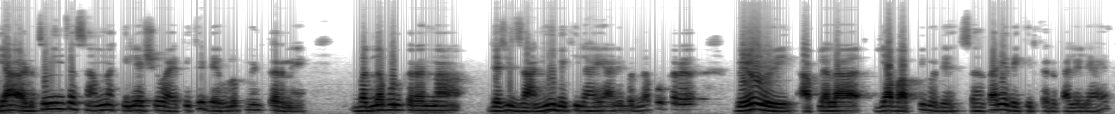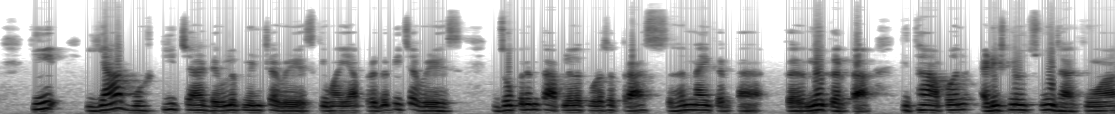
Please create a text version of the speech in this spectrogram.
या अडचणींचा सामना केल्याशिवाय तिथे डेव्हलपमेंट करणे बदलापूरकरांना ज्याची जाणीव देखील आहे आणि बदलापूरकर वेळोवेळी आपल्याला या बाबतीमध्ये सहकार्य देखील करत आलेले आहेत की या गोष्टीच्या डेव्हलपमेंटच्या वेळेस किंवा या प्रगतीच्या वेळेस जोपर्यंत आपल्याला थोडासा त्रास सहन नाही करता क- न करता तिथं आपण ॲडिशनल सुविधा किंवा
